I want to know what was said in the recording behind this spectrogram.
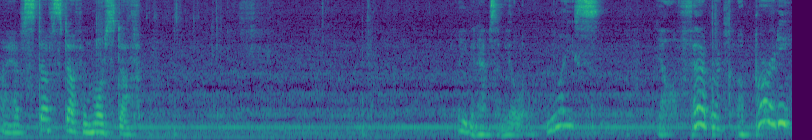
I have stuff, stuff, and more stuff. I even have some yellow lace, yellow fabric, a birdie.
